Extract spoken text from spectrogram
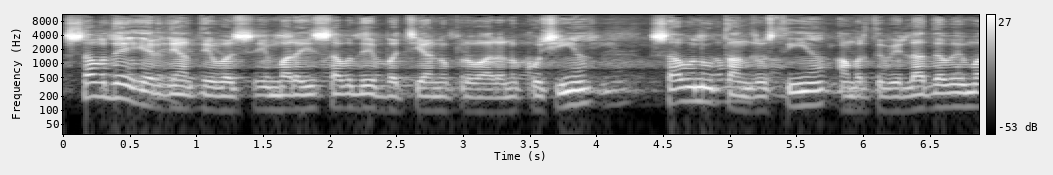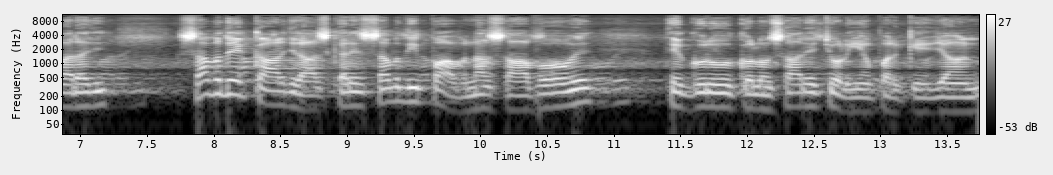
ਸਭ ਦੇ ਹਿਰਦਿਆਂ ਤੇ ਵਸੇ। ਮਹਾਰਾਜ ਸਭ ਦੇ ਬੱਚਿਆਂ ਨੂੰ, ਪਰਿਵਾਰਾਂ ਨੂੰ ਖੁਸ਼ੀਆਂ, ਸਭ ਨੂੰ ਤੰਦਰੁਸਤੀਆਂ, ਅੰਮ੍ਰਿਤ ਵੇਲਾ ਦੇਵੇ ਮਹਾਰਾਜ ਸਭ ਦੇ ਕਾਰਜ ਰਾਸ ਕਰੇ, ਸਭ ਦੀ ਭਾਵਨਾ ਸਾਫ਼ ਹੋਵੇ ਤੇ ਗੁਰੂ ਕੋਲੋਂ ਸਾਰੇ ਝੋਲੀਆਂ ਭਰ ਕੇ ਜਾਣ।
